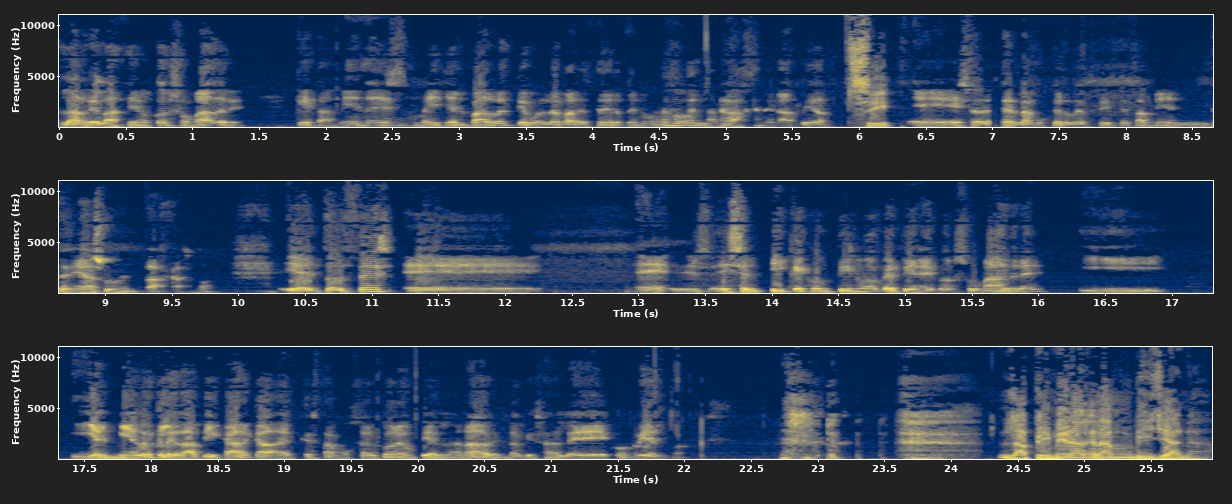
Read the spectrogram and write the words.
la relación con su madre, que también es Mayel Barrett que vuelve a aparecer de nuevo en la nueva generación. Sí. Eh, eso de ser la mujer del jefe también tenía sus ventajas, ¿no? Y entonces eh, eh, es, es, el pique continuo que tiene con su madre y, y, el miedo que le da a picar cada vez que esta mujer pone un pie en la nave, ¿no? Que sale corriendo. La primera gran villana.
